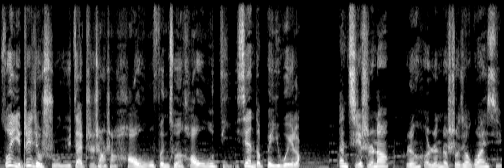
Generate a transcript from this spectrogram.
所以这就属于在职场上毫无分寸、毫无底线的卑微了。但其实呢，人和人的社交关系，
